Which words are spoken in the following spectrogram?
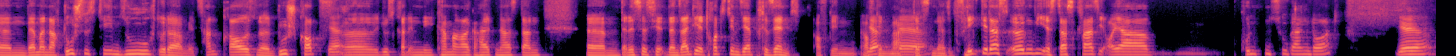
ähm, wenn man nach Duschsystem sucht oder jetzt Handbrausen oder Duschkopf, ja. äh, wie du es gerade in die Kamera gehalten hast, dann, ähm, dann ist das hier, dann seid ihr trotzdem sehr präsent auf den, auf ja, den Marktplätzen. Ja, also pflegt ihr das irgendwie? Ist das quasi euer Kundenzugang dort? Ja,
